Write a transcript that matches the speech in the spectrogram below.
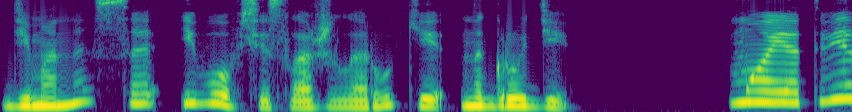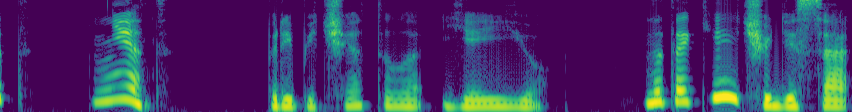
Димонесса и вовсе сложила руки на груди. «Мой ответ — нет», — припечатала я ее. «На такие чудеса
